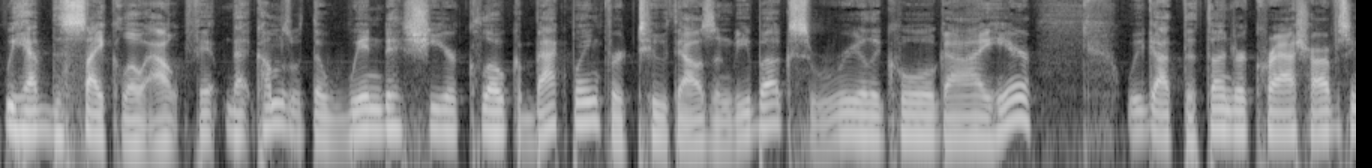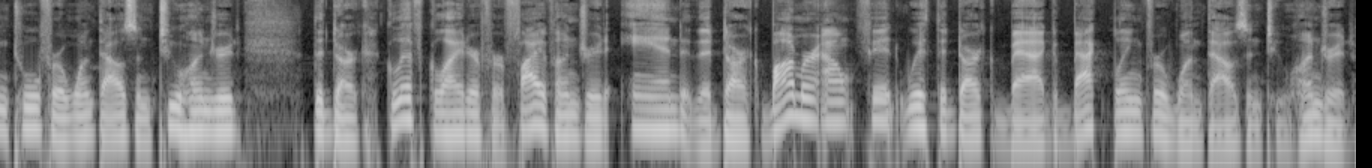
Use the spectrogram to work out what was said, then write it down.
we have the Cyclo outfit that comes with the Wind Shear Cloak back bling for 2,000 V Bucks. Really cool guy here. We got the Thunder Crash Harvesting Tool for 1,200 the Dark Glyph Glider for 500, and the Dark Bomber outfit with the Dark Bag back bling for 1,200.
